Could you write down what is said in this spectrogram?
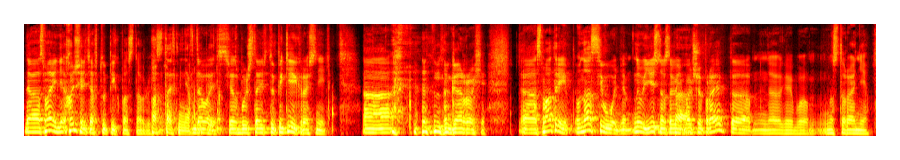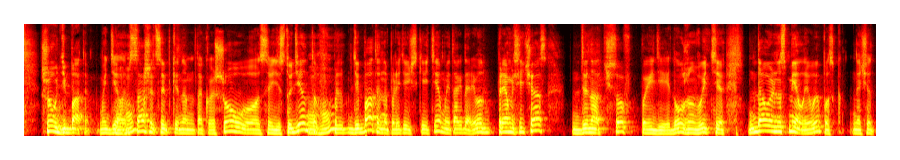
А, Смотри, хочешь, я тебя в тупик поставлю? сейчас? Поставь меня в тупик. Давай, сейчас будешь стоять в тупике и краснеть на горохе. А, Смотри, у нас сегодня, ну, есть у нас такой Так. небольшой проект а, м, как бы на стороне. Шоу «Дебаты». Мы делаем с Сашей Цыпкиным такое шоу среди студентов, пол- дебаты на политические темы и так далее. Вот прямо сейчас в 12 часов, по идее, должен выйти довольно смелый выпуск значит,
